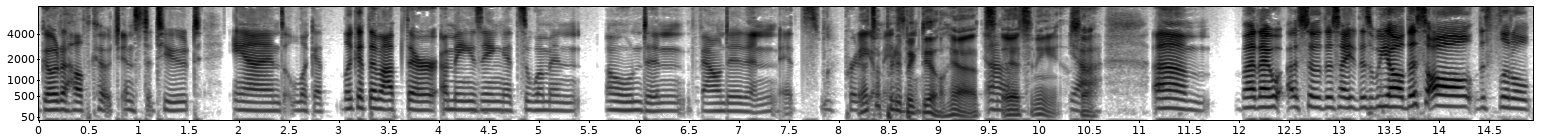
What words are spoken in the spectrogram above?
go to Health Coach Institute and look at look at them up. They're amazing. It's a woman owned and founded, and it's pretty. That's amazing. a pretty big deal. Yeah, it's um, it's neat. Yeah. So. Um, but I so this I this we all this all this little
